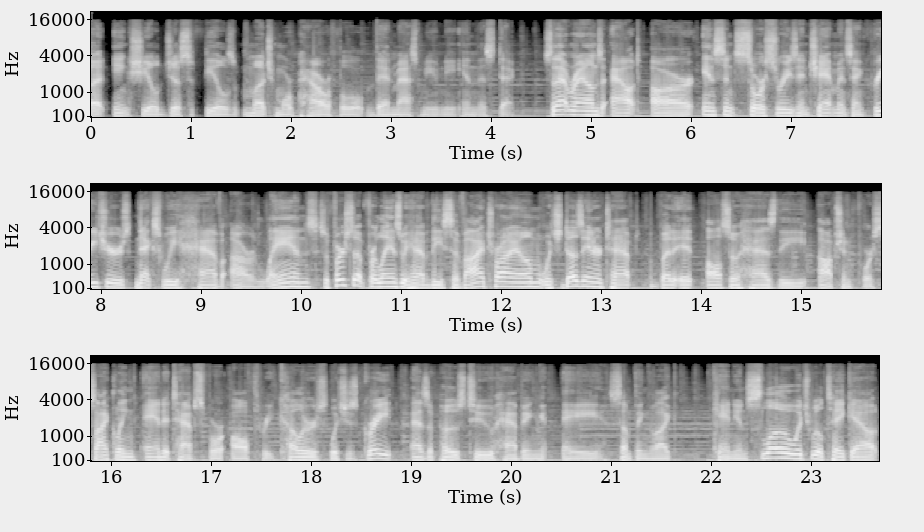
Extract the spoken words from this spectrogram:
but Inkshield just feels much more powerful than Mass Mutiny in this deck. So that rounds out our instant sorceries, enchantments, and creatures. Next, we have our lands. So first up for lands, we have the Savai Triome, which does enter tapped, but it also has the option for cycling, and it taps for all three colors, which is great, as opposed to having a something like Canyon Slough, which we'll take out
